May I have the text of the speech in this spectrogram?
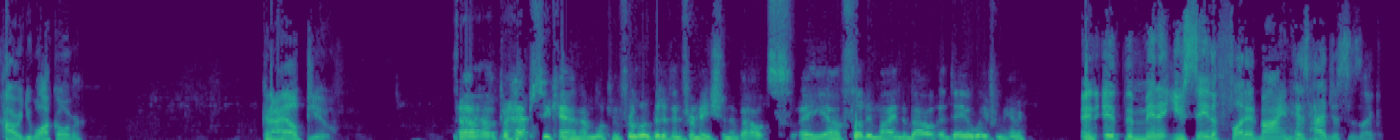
Howard, you walk over. Can I help you? Uh, perhaps you can. I'm looking for a little bit of information about a uh, flooded mine about a day away from here. And if the minute you say the flooded mine, his head just is like,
